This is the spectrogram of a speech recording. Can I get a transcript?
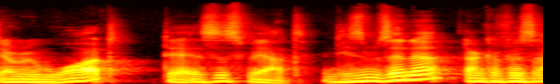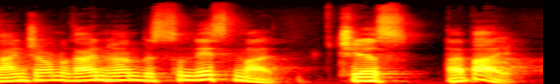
der Reward, der ist es wert. In diesem Sinne, danke fürs Reinschauen und Reinhören. Bis zum nächsten Mal. Cheers. Bye bye.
